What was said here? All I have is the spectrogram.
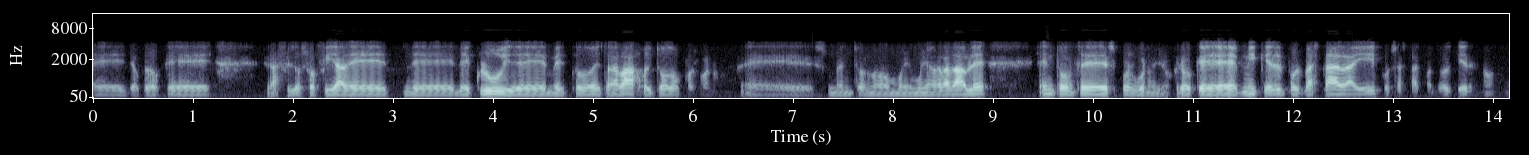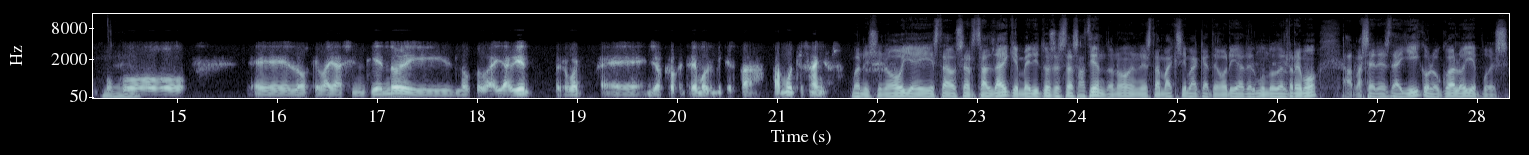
eh, yo creo que la filosofía de, de, de club y de método de trabajo y todo, pues bueno, eh, es un entorno muy muy agradable entonces pues bueno yo creo que Miquel pues va a estar ahí pues hasta cuando él quiera no un poco eh, lo que vaya sintiendo y lo que vaya bien pero bueno, eh, yo creo que tenemos Miquel para muchos años. Bueno, y si no, hoy ahí está Oser Salday, que méritos estás haciendo, ¿no? En esta máxima categoría del mundo del remo, además eres de allí, con lo cual, oye, pues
